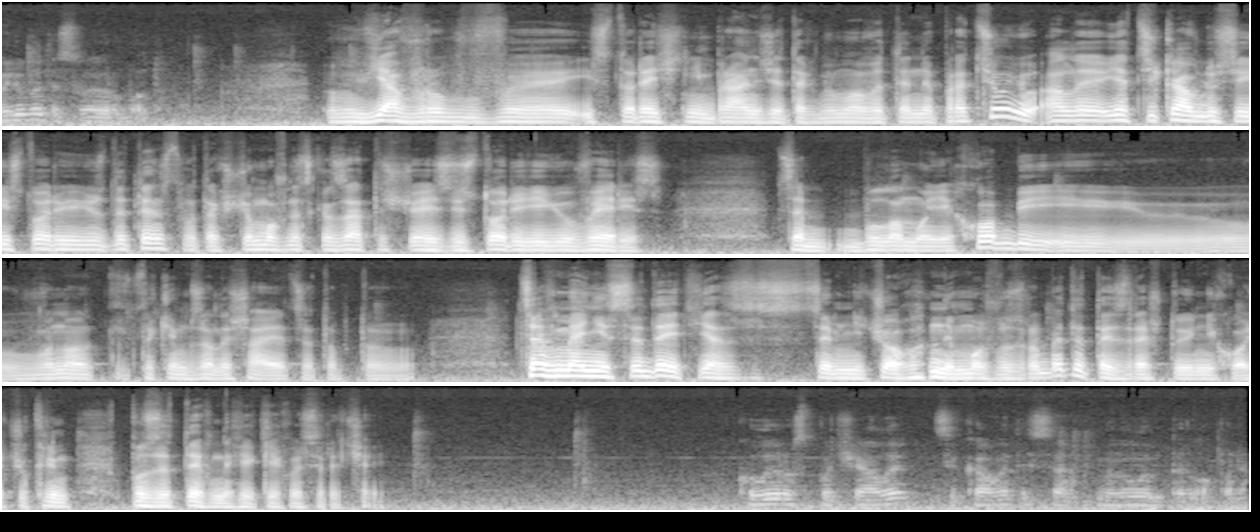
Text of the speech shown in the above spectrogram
Ви любите свою роботу? Я в, в історичній бранжі, так би мовити, не працюю, але я цікавлюся історією з дитинства, так що можна сказати, що я з історією виріс. Це було моє хобі, і е, воно таким залишається. Тобто, це в мені сидить, я з цим нічого не можу зробити, та й зрештою не хочу, крім позитивних якихось речей. Коли розпочали цікавитися минулим Тернополя?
